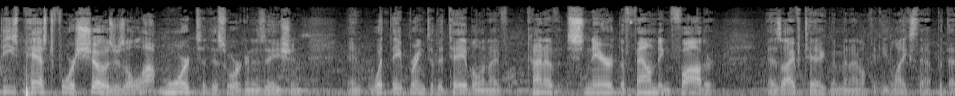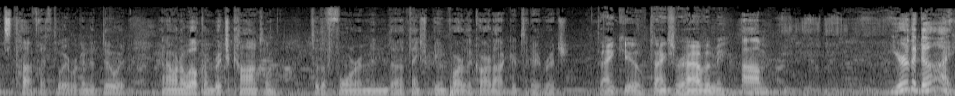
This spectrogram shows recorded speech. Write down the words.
these past four shows. There's a lot more to this organization and what they bring to the table. And I've kind of snared the founding father as I've tagged him, and I don't think he likes that, but that's tough. That's the way we're going to do it. And I want to welcome Rich Conklin to the forum, and uh, thanks for being part of the Car Doctor today, Rich. Thank you. Thanks for having me. You're the guy.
